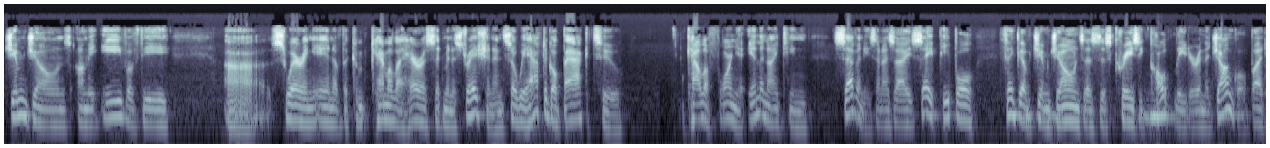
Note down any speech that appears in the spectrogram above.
Jim Jones on the eve of the uh, swearing in of the Kam- Kamala Harris administration? And so we have to go back to California in the 1970s. And as I say, people think of Jim Jones as this crazy cult leader in the jungle, but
